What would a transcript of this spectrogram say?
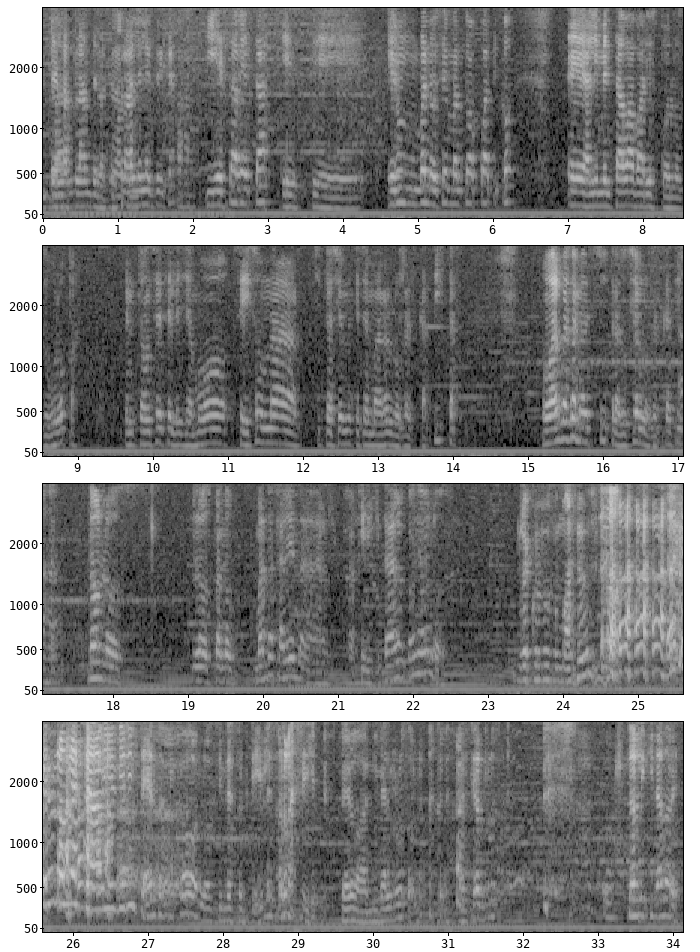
de la plan, de la central eléctrica Ajá. y esa beta este era un bueno ese manto acuático eh, alimentaba a varios pueblos de Europa entonces se les llamó se hizo una situación que se llamaron los rescatistas o algo bueno es su traducción los rescatistas Ajá. no los los cuando mandas a alguien a, a finiquitar algo ¿cómo se llaman los Recursos humanos. no, no, era un hombre bien, bien intenso, así como los indestructibles o algo así, pero a nivel ruso, ¿no? Versión rusa. Los liquidadores.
